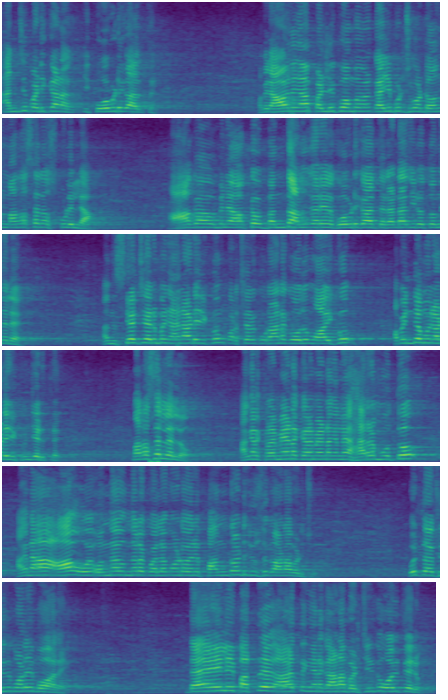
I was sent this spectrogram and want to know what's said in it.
അഞ്ച് പഠിക്കാണ് ഈ കോവിഡ് കാലത്ത്. അപ്പോൾ രാവിലെ ഞാൻ പള്ളിക്ക് പോകുമ്പോൾ കൈ പിടിച്ചുകൊണ്ട് മറസല സ്കൂളില്ല. ആകെ പിന്നെ ഒക്കെ ബന്ധമാണ് നിങ്ങൾക്കറിയാം കോവിഡ് കാലത്ത് രണ്ടായിരത്തി ഇരുപത്തൊന്നിൽ. അത് നിസ്കരിച്ച് വരുമ്പോൾ ഞാനവിടെ ഇരിക്കും കുറച്ച് നേരം ഖുറാനൊക്കെ ഓതും വായിക്കും. അപ്പോൾ എന്റെ മുന്നോട്ട് ഇരിക്കും ചെരുത്ത് മറസല്ലല്ലോ അങ്ങനെ ക്രമേണ ക്രമേണ അങ്ങനെ ഹരം മൂത്തു. അങ്ങനെ ആ ആ ഒന്നര ഒന്നര കൊല്ലം കൊണ്ട് അവന് പന്ത്രണ്ട് ജ്യൂസ് കാണാൻ പഠിച്ചു. ഒരു തഫീദ് കോളേജിൽ പോകാറേ ഡെയിലി പത്ത് ആഴത്ത് ഇങ്ങനെ കാണാൻ പഠിച്ചു. എനിക്ക് ഓതി തരും.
